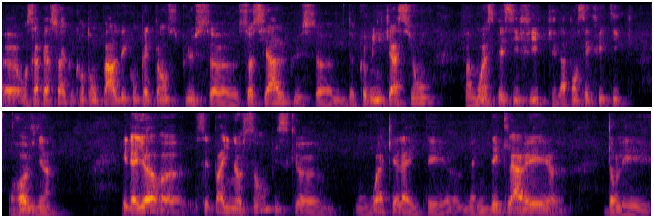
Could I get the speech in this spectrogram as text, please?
euh, on s'aperçoit que quand on parle des compétences plus euh, sociales, plus euh, de communication, enfin moins spécifiques, la pensée critique revient. Et d'ailleurs, ce n'est pas innocent puisque on voit qu'elle a été même déclarée dans les,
